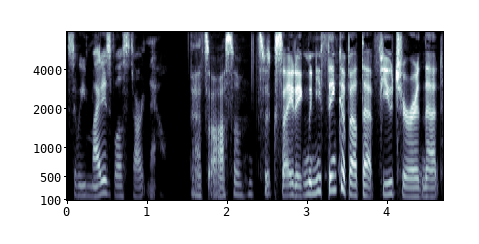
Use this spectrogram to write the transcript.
So we might as well start now. That's awesome. It's exciting. When you think about that future and that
